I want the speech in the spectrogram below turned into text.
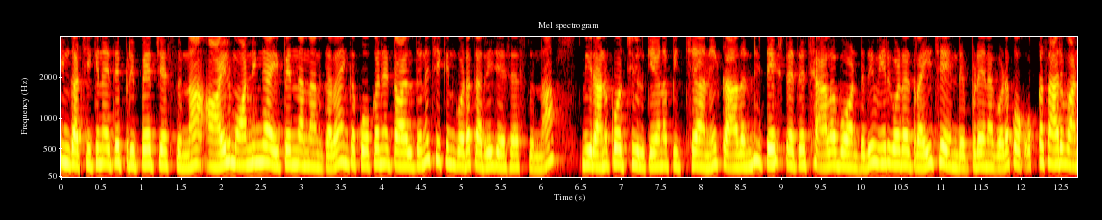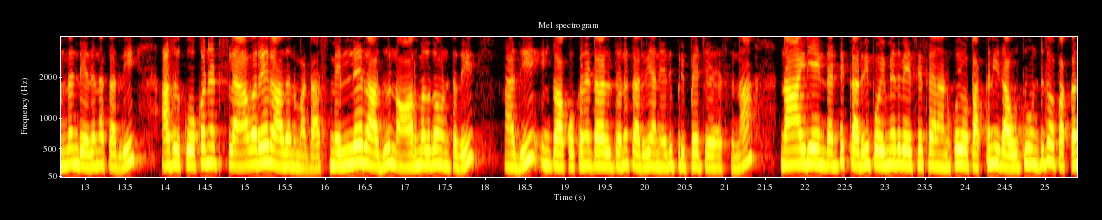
ఇంకా చికెన్ అయితే ప్రిపేర్ చేస్తున్నా. ఆయిల్ మార్నింగే అయిపోయింది అన్నాను కదా. ఇంకా కోకోనట్ ఆయిల్తోనే చికెన్ కూడా కర్రీ చేసేస్తున్నా. మీరు అనుకోవచ్చు వీళ్ళకి ఏమైనా పిచ్చా అని. కాదండి టేస్ట్ అయితే చాలా బాగుంటుంది. మీరు కూడా ట్రై చేయండి ఎప్పుడైనా కూడా. ఒక్కసారి వండండి ఏదైనా కర్రీ. అసలు కోకోనట్ ఫ్లేవరే రాదనమాట ఆ స్మెల్లే రాదు నార్మల్గా ఉంటుంది. అది ఇంకా కోకోనట్ ఆయిల్తోనే కర్రీ అనేది ప్రిపేర్ చేస్తున్నా. నా ఐడియా ఏంటంటే కర్రీ పొయ్యి మీద వేసేసాను అనుకో ఓ పక్కన ఇది అవుతూ ఉంటుంది ఓ పక్కన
